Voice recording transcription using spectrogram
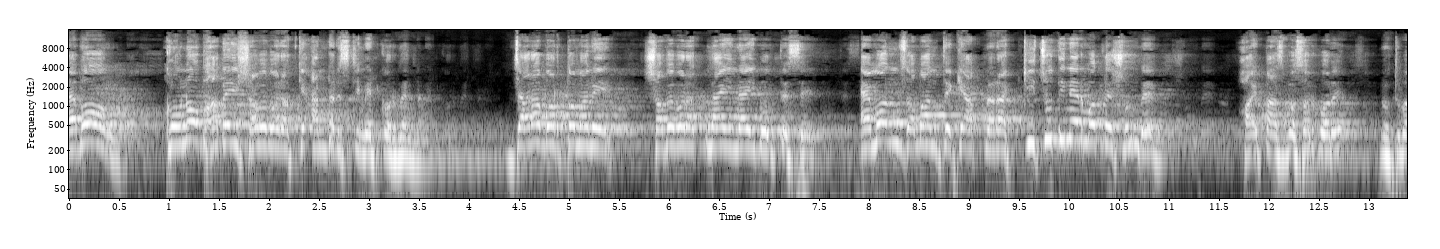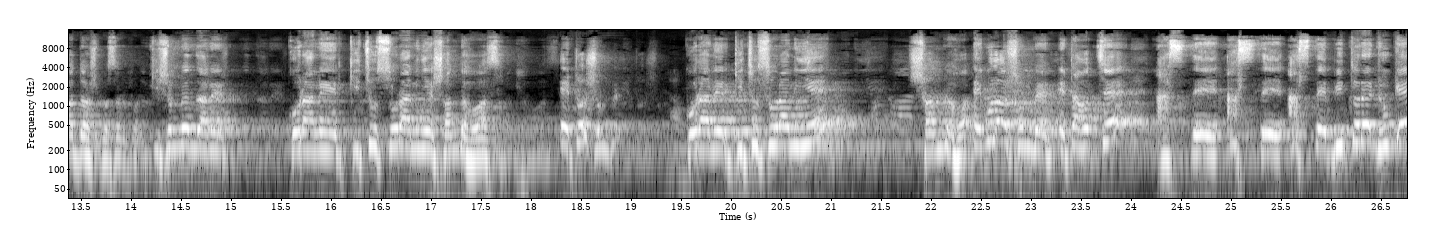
এবং কোনোভাবেই সবে বরাতকে আন্ডার এস্টিমেট করবেন না। যারা বর্তমানে সবে বরাত নাই নাই বলতেছে, এমন জবান থেকে আপনারা কিছুদিনের মধ্যে শুনবেন হয় পাঁচ বছর পরে, নতুবা দশ বছর পরে। কি শুনবেন জানেন? কোরআনের কিছু সুরা নিয়ে সন্দেহ আছে। এটাও শুনবেন। কোরআনের কিছু সুরা নিয়ে সন্দেহ। এগুলো শুনবেন। এটা হচ্ছে আস্তে আস্তে আস্তে ভিতরে ঢুকে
